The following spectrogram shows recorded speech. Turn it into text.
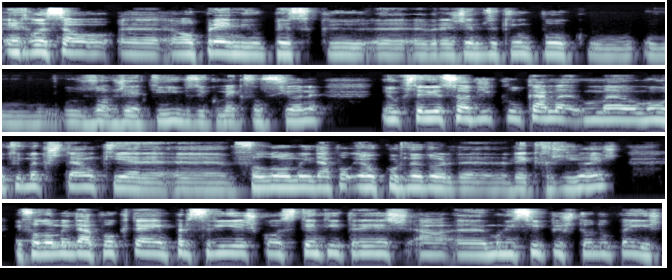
em relação ao prémio, penso que abrangemos aqui um pouco os objetivos e como é que funciona. Eu gostaria só de lhe colocar uma, uma, uma última questão, que era, falou-me ainda há pouco, é o coordenador da, DEC Regiões, e falou-me ainda há pouco que tem parcerias com 73 municípios de todo o país.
